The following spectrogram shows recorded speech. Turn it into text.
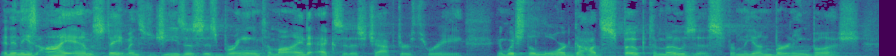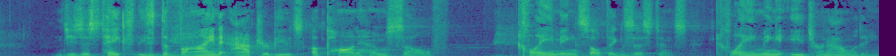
And in these I am statements, Jesus is bringing to mind Exodus chapter 3, in which the Lord God spoke to Moses from the unburning bush. Jesus takes these divine attributes upon himself, claiming self existence, claiming eternality.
